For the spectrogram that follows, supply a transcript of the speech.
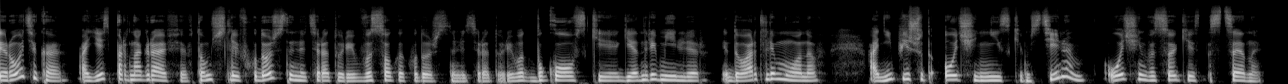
эротика, а есть порнография, в том числе и в художественной литературе, и в высокой художественной литературе. И вот Буковский, Генри Миллер, Эдуард Лимонов, они пишут очень низким стилем, очень высокие сцены.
